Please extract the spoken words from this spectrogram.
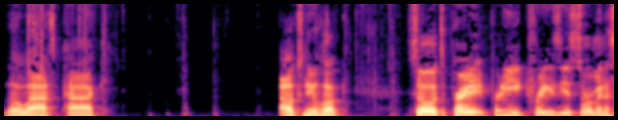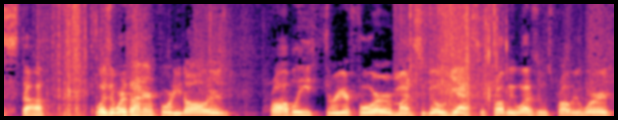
the last pack, Alex Newhook. So it's a pretty, pretty crazy assortment of stuff. Was it worth $140? Probably three or four months ago, yes, it probably was. It was probably worth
